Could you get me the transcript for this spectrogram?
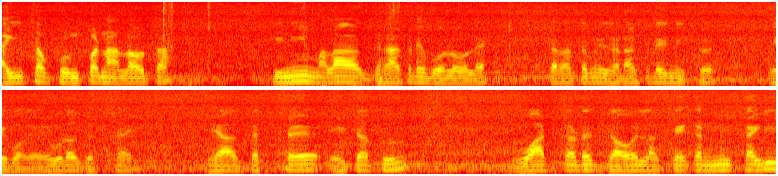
आईचा फोन पण आला होता. तिने मला घराकडे बोलवलं आहे तर आता मी घराकडे निघतो हे बघा एवढं गच्च आहे. ह्या गच्च ह्याच्यातून वाट काढत जावं लागते कारण मी काही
